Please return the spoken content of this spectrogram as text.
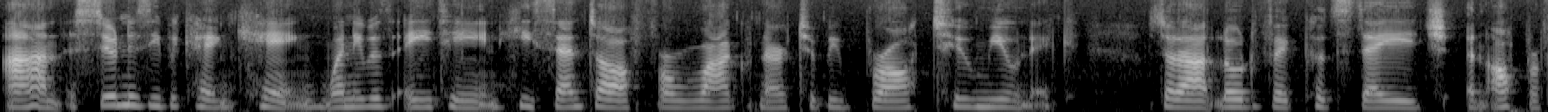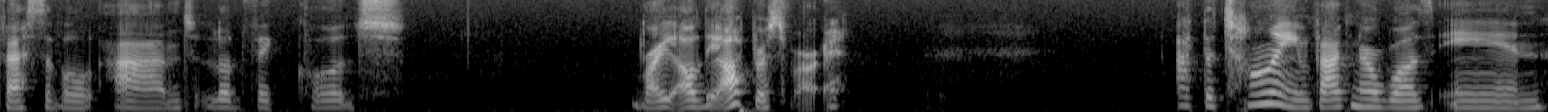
And as soon as he became king, when he was 18, he sent off for Wagner to be brought to Munich so that Ludwig could stage an opera festival and Ludwig could write all the operas for it. At the time, Wagner was in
